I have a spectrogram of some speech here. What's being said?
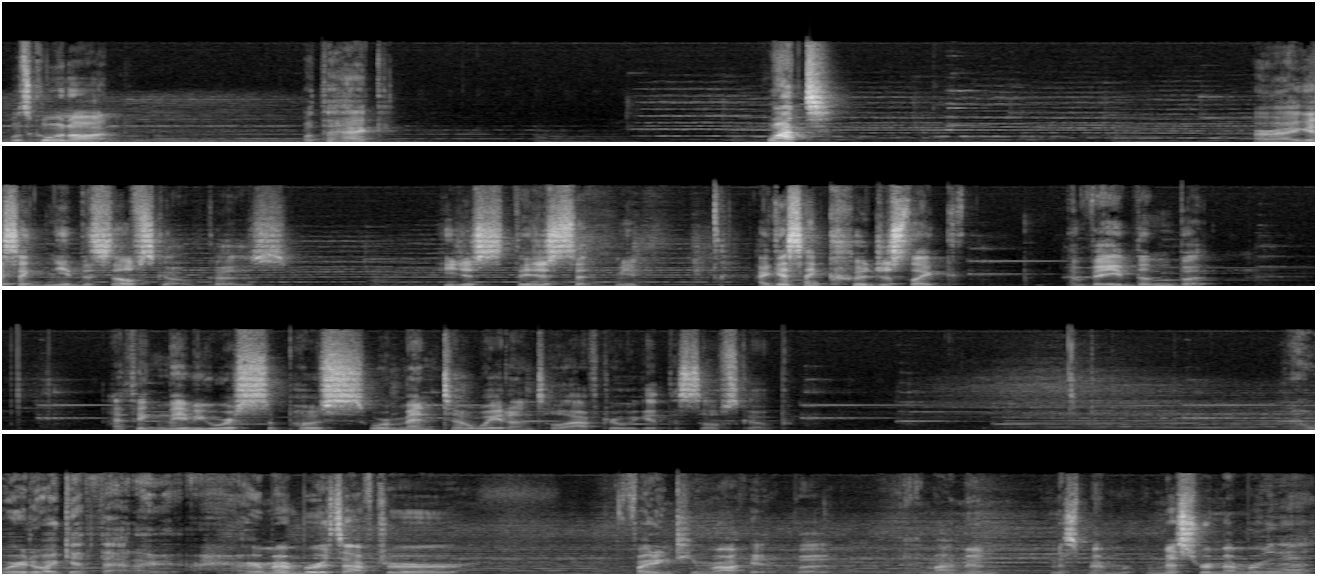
What's going on? What the heck? What? Alright, I guess I need the Silph Scope, because he just, they just sent me... I guess I could just, like, evade them, but I think maybe we're supposed, we're meant to wait until after we get the Silph Scope. Where do I get that? I, I remember it's after fighting Team Rocket, but am I misremembering that?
